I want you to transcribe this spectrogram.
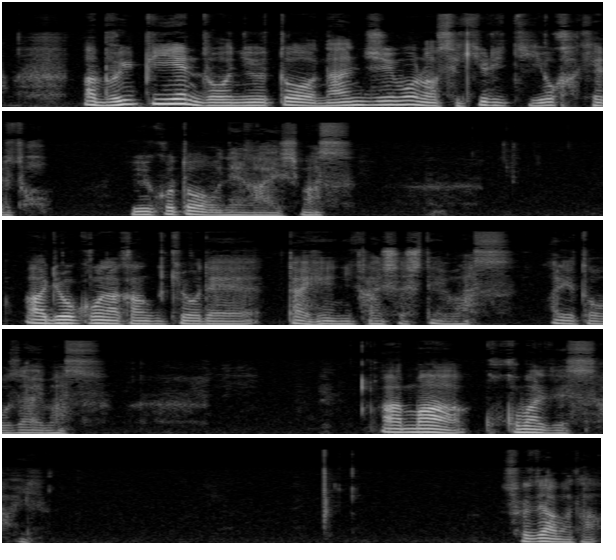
まあ、VPN 導入と何重ものセキュリティをかけるということをお願いします。まあ、良好な環境で大変に感謝しています。ありがとうございます。あ、まあ、ここまでです。はい。それではまた。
